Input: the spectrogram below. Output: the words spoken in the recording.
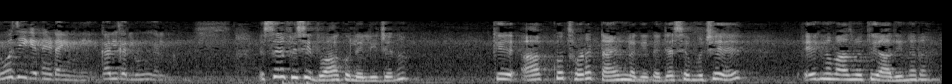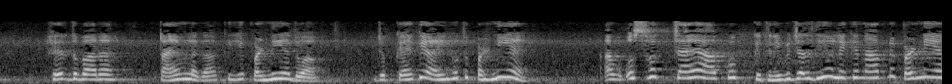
روز ہی کہتے ہیں ٹائم نہیں کل کر لوں گی کل صرف اسی دعا کو لے لیجیے نا کہ آپ کو تھوڑا ٹائم لگے گا۔ جیسے مجھے ایک نماز میں تو یاد ہی نہ رہا پھر دوبارہ ٹائم لگا کہ یہ پڑھنی ہے دعا۔ جب کہہ کے آئی ہوں تو پڑھنی ہے۔ اب اس وقت چاہے آپ کو کتنی بھی جلدی ہو، لیکن آپ نے پڑھنی ہے۔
